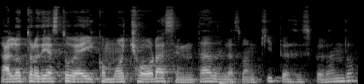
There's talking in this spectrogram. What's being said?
al otro día estuve ahí como ocho horas sentado en las banquitas esperando.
